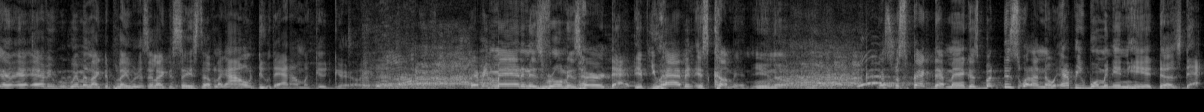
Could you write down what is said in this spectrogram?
every women like to play with us. They like to say stuff like, "I don't do that. I'm a good girl." You know? every man in this room has heard that. If you haven't, it's coming. You know. Let's respect that, man. Cause, but this is what I know. Every woman in here does that.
